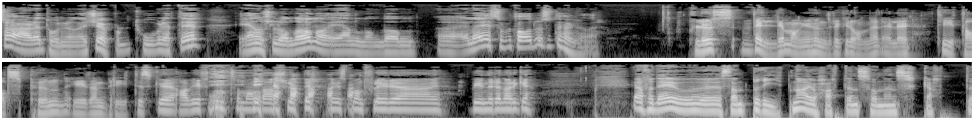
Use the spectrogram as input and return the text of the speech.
så er det 200 kroner. Kjøper du to billetter, én Oslo-London og én London-LA, eh, så betaler du 75 kroner pluss veldig mange hundre kroner eller titalls pund i den britiske avgiften som man da slipper hvis man flyr, begynner i Norge. Ja, for det er jo sant, britene har jo hatt en sånn en skatt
